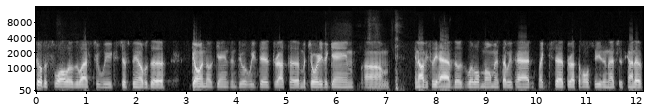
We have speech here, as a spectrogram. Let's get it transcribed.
pill to swallow the last two weeks. Just being able to go in those games and do what we did throughout the majority of the game, um, and obviously have those little moments that we've had, like you said, throughout the whole season. That's just kind of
